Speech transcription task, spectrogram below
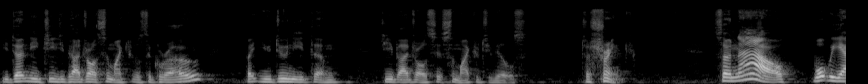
You don't need GDP hydrolysis in microtubules to grow but you do need them, GDP hydrolysis in microtubules, to shrink. So now, what we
